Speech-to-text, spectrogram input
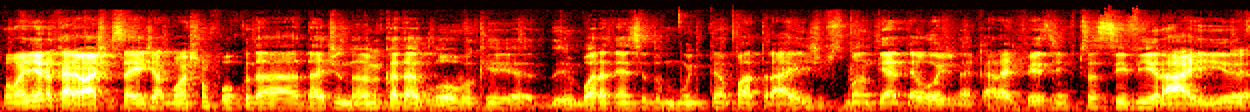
Bom, maneiro, cara. Eu acho que isso aí já mostra um pouco da, da dinâmica da Globo, que, embora tenha sido muito tempo atrás, se mantém até hoje, né, cara? Às vezes a gente precisa se virar aí, é,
